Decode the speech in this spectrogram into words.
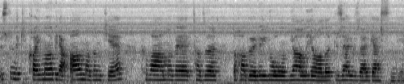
Üstündeki kaymağı bile almadım ki kıvamı ve tadı daha böyle yoğun, yağlı yağlı, güzel güzel gelsin diye.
